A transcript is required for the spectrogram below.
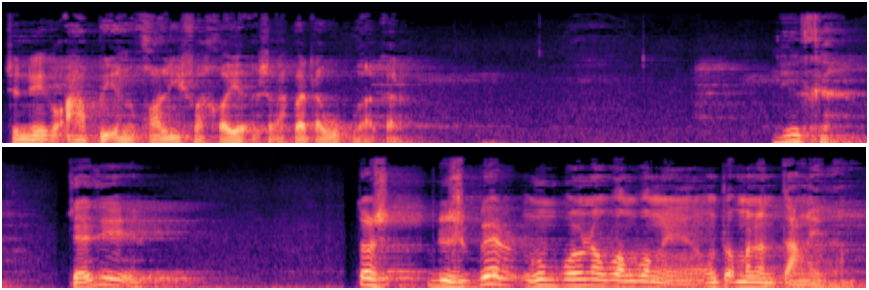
jenenge kok apik ngono khalifah kaya sahabat Abu Bakar. Iya Jadi terus Zubair ngumpulno wong-wong untuk menentang itu.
